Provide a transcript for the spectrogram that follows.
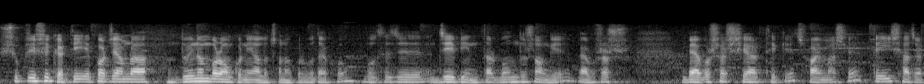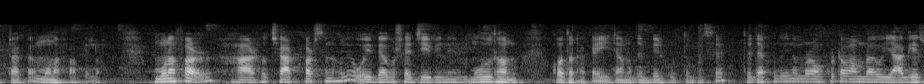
সুপ্রিয় শিক্ষার্থী, এ পর্যায়ে আমরা দুই নম্বর অঙ্ক নিয়ে আলোচনা করব। দেখো, বলছে যে জেবিন তার বন্ধুর সঙ্গে ব্যবসার ব্যবসার শেয়ার থেকে ছয় মাসে তেইশ হাজার টাকা মুনাফা পেল। মুনাফার হার হচ্ছে আট পার্সেন্ট হলে ওই ব্যবসায় জেবিনের মূলধন কত টাকা, এইটা আমাদের বের করতে বলছে। তো দেখো দুই নম্বর অঙ্কটাও আমরা ওই আগের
